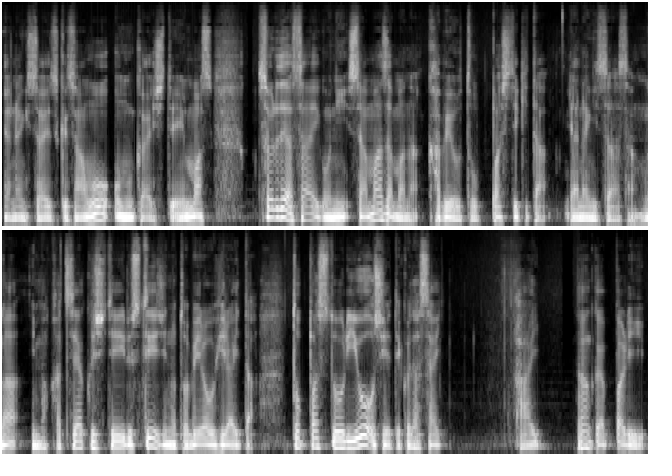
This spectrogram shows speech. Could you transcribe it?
柳沢介さんをお迎えしています。それでは最後に様々な壁を突破してきた柳沢さんが今活躍しているステージの扉を開いた。突破ストーリーを教えてください。はい。なんかやっぱり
